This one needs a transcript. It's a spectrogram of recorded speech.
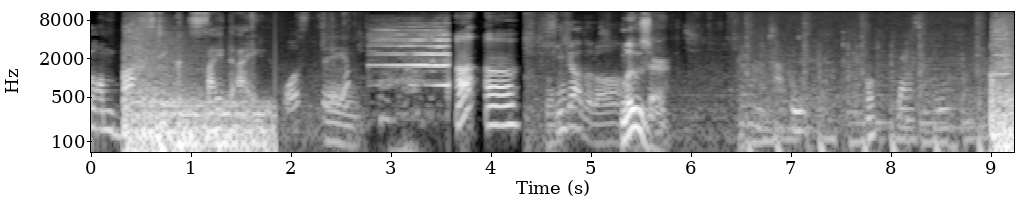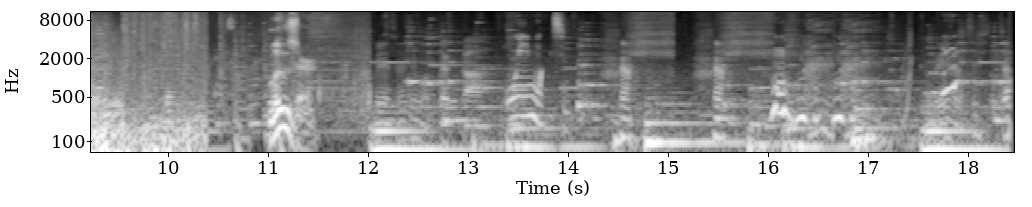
bombastic side eye. 워스트예요? 신기하더라 Loser. Loser. 위해서 해주면 어떨까? 오이 무침. 왜 이러지, 진짜?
